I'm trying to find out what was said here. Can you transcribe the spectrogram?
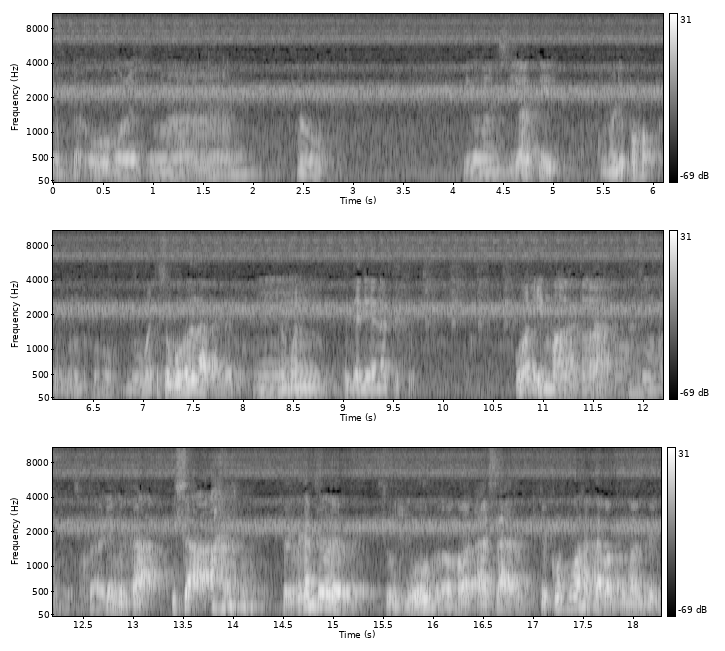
Yabda'u mulai cuman Tuh, Hilman siati kuno di pohon. Turun di pohon Duh, berarti subuh heula kan tadi. Hmm. Namun kejadian itu. Wa in mata. Waktu hadir Sekalian berka isya. Itu kan seueur. Subuh, lohor, asar. Cukup wah ta waktu maghrib.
